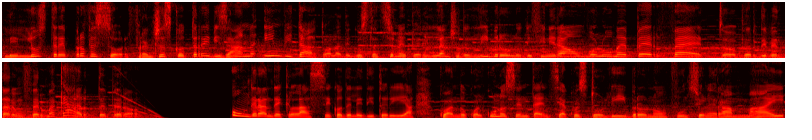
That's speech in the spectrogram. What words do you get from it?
L'illustre professor Francesco Trevisan, invitato alla degustazione per il lancio del libro, lo definirà un volume perfetto per diventare un fermacarte, però. Un grande classico dell'editoria. Quando qualcuno sentenzia questo libro non funzionerà mai,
